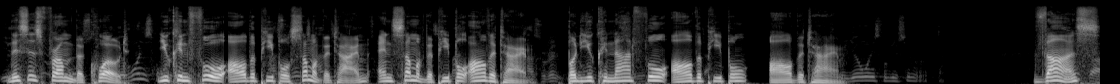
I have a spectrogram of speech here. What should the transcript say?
This is from the quote You can fool all the people some of the time and some of the people all the time, but you cannot fool all the people all the time. Thus,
